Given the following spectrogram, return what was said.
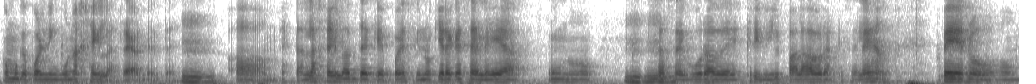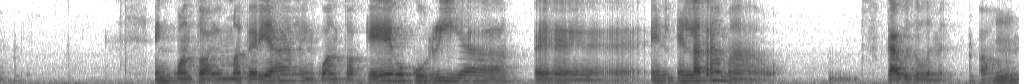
como que por ninguna regla realmente. Um, están las reglas de que pues si uno quiere que se lea, uno se asegura de escribir palabras que se lean, pero en cuanto al material, en cuanto a qué ocurría eh, en, en, la trama, sky was the limit. Um,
